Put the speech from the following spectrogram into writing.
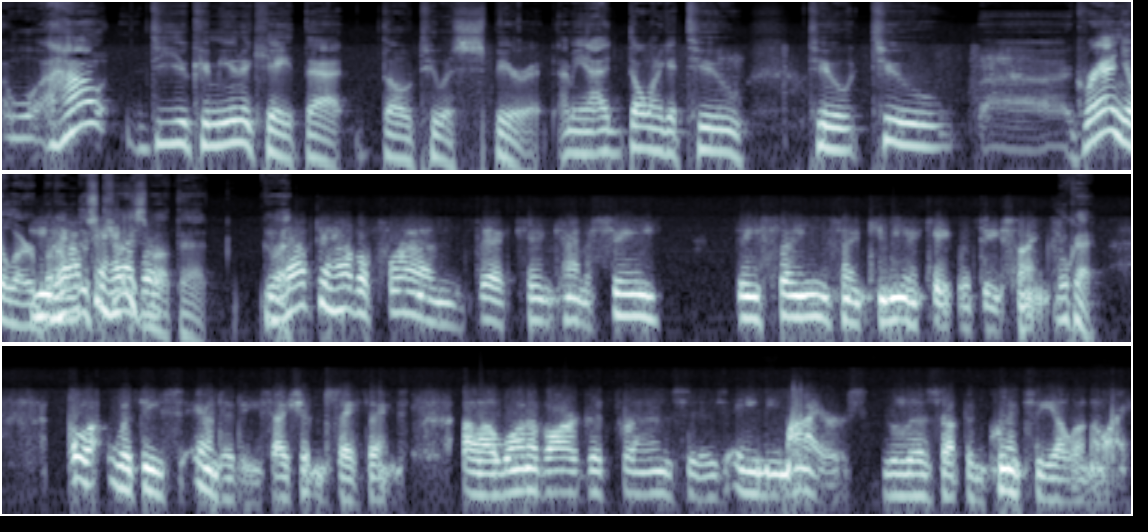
Well, How do you communicate that though to a spirit? I mean, I don't want to get too too too uh, granular, You but I'm just curious a- about that. Go You ahead. have to have a friend that can kind of see these things and communicate with these things. Okay. With these entities. I shouldn't say things. Uh, one of our good friends is Amy Myers, who lives up in Quincy, Illinois,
